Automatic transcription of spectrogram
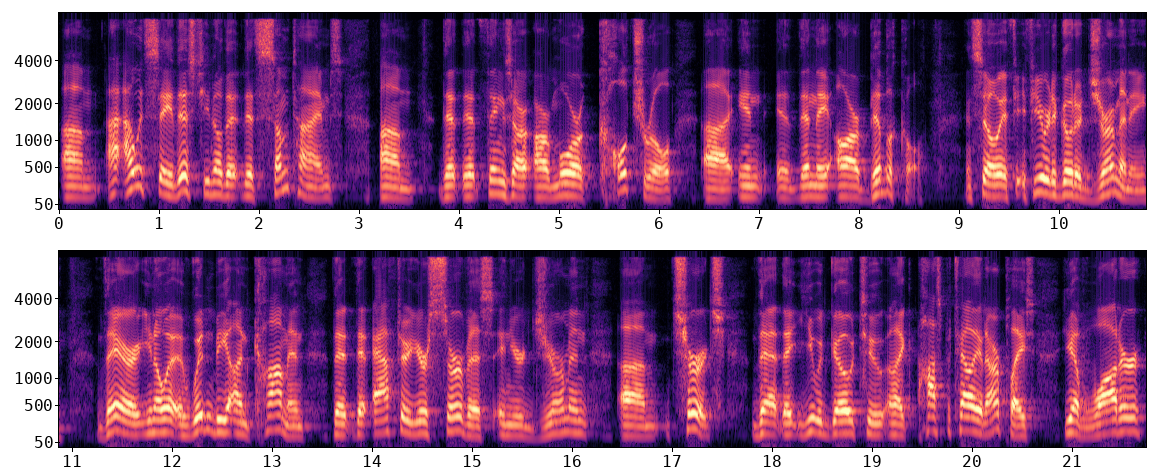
Um, I, I, would say this, you know, that that sometimes um, that that things are are more cultural uh, in, in than they are biblical. And so if, if you were to go to Germany, there, you know, it wouldn't be uncommon that, that after your service in your German um, church, that, that you would go to, like hospitality at our place, you have water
